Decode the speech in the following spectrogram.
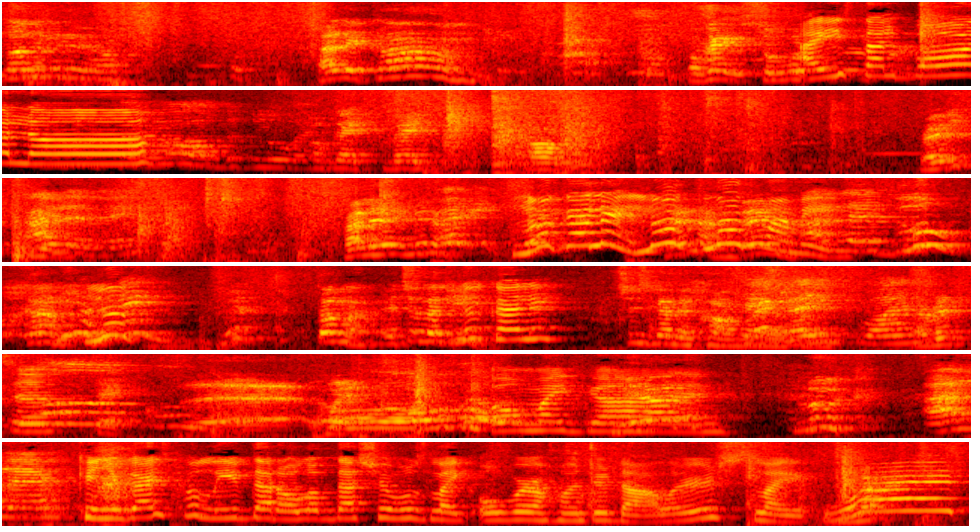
No, no, no, no. Ale, come. Okay, so what? Ahí está el bolo. All the glue in. Okay, wait. Um, ready? Ale, mira. Look, Ali, look, Ven, look, ven. mommy. Let's glue. Come. Look, Ven. Toma, échala aquí. look, Ali. She's gonna come. Ready? One, Ready? two, three. Uh, wait. Oh, oh my Mira, god. Ale. Look. Ale. Can you guys believe that all of that shit was like over a hundred dollars? Like what?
